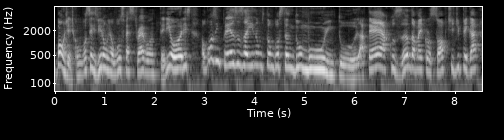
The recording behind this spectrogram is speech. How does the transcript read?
Bom, gente, como vocês viram em alguns fast travel anteriores, algumas empresas aí não estão gostando muito, até acusando a Microsoft de pegar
